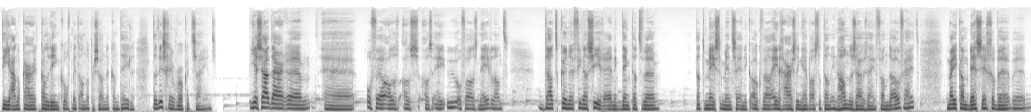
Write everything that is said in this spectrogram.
die je aan elkaar kan linken of met andere personen kan delen. Dat is geen rocket science. Je zou daar uh, uh, ofwel als, als, als EU ofwel als Nederland dat kunnen financieren. En ik denk dat we dat de meeste mensen en ik ook wel enige aarzeling hebben als dat dan in handen zou zijn van de overheid. Maar je kan best zeggen, we, we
